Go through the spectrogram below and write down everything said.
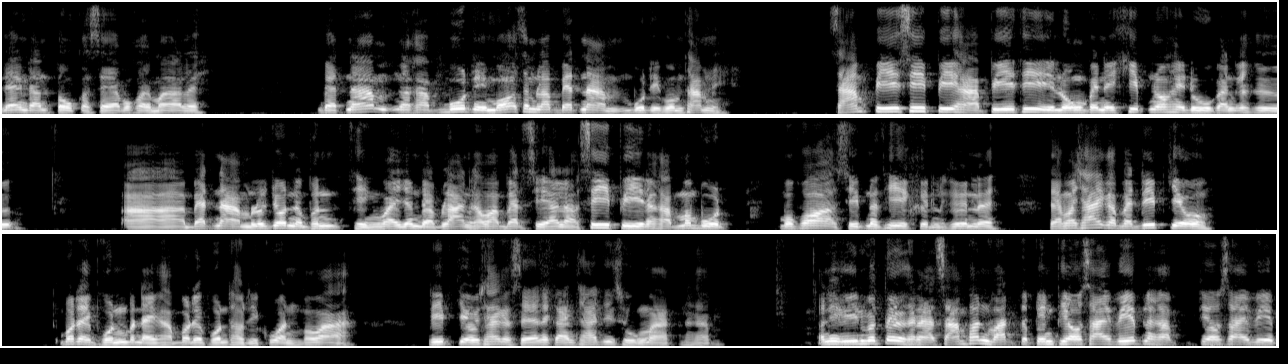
แรงดันตกกระแสบ่ค่อยมาเลย แบตน้ำนะครับบูทนี่เหมาะสำหรับแบตน้ำบูทที่ผมทำนี่ สามปีสี่ปีหาปีที่ลงไปในคลิปเนาะให้ดูกันก็คืออ่าแบตน้ำรถยนต์เนี่ยเพิ่นทิ้งไว้จนแบบล้านเขาว่าแบตเสียแล้วสี่ปีนะครับมาบูดบ่พอสิบนาทีขึ้นขึ้นเลย แต่มาใช้กับแบตดิฟเจลบ่ได้ผลปานใดครับบ่ได้ผลเท่าที่ควรเพราะว่าดิฟเจลใช้กระแสในการชาร์จที่สูงมากนะครับ อันนี้อินเวอร์เตอร์ขนาด3,000วัตต์แต่เป็นเพียวไซเวฟนะครับเพียวไซเวฟ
